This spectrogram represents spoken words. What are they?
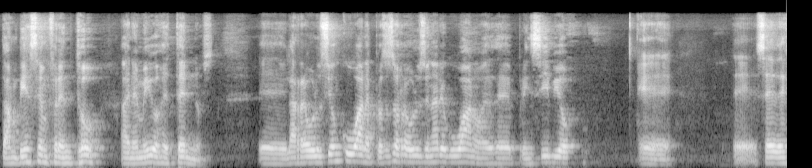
También se enfrentó a enemigos externos eh, la revolución cubana, el proceso revolucionario cubano desde el principio, eh, eh, se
